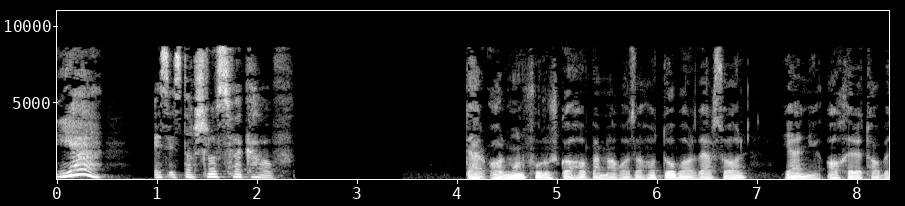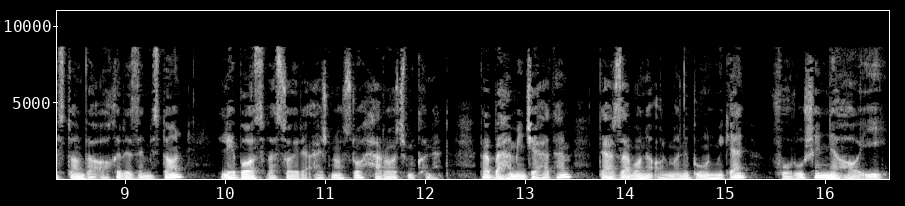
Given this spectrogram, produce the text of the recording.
Ja, es ist doch Schlussverkauf. در آلمان فروشگاه ها و مغازه ها دو بار در سال یعنی آخر تابستان و آخر زمستان لباس و سایر اجناس رو حراج می‌کنن و به همین جهت هم در زبان آلمانی به اون میگن فروش نهایی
